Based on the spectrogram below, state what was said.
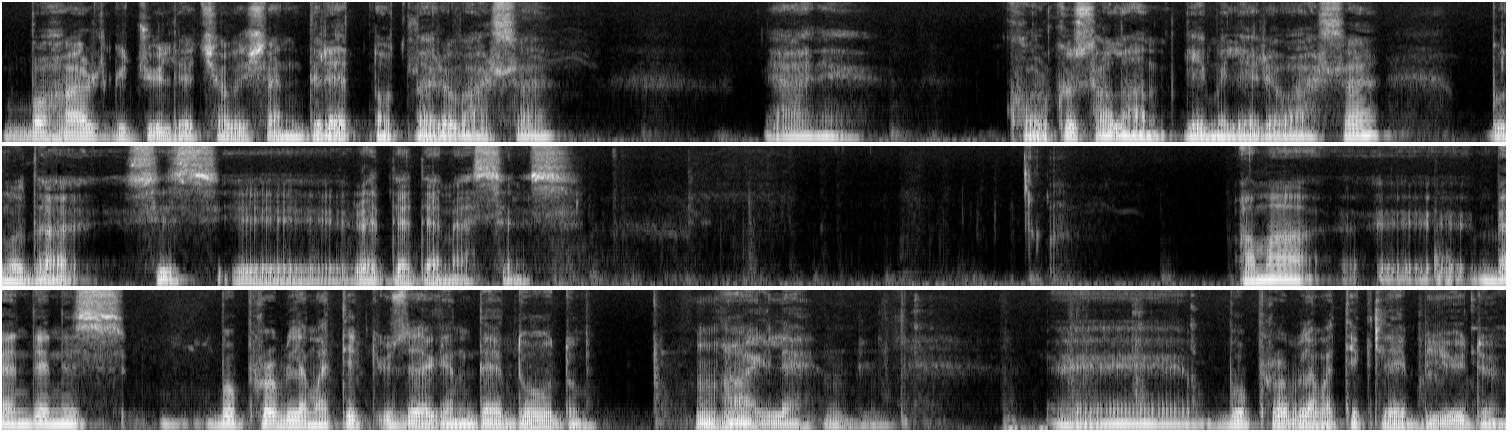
buhar gücüyle çalışan dreadnoughtları varsa yani korku salan gemileri varsa bunu da siz e, reddedemezsiniz. Ama e, bendeniz bu problematik üzerinde doğdum aile. E, bu problematikle büyüdüm.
